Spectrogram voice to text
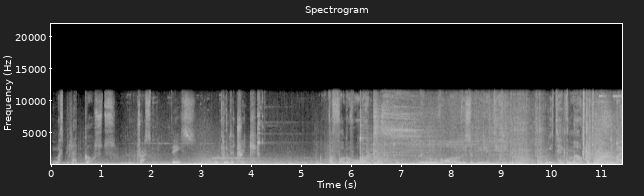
We must be like ghosts. Trust me, this will do the trick. The fog of war. Remove all visibility. We take them out one by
